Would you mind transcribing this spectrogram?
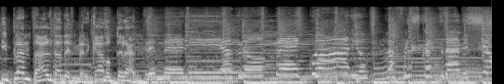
y planta alta del Mercado Terán. Cremería Agropecuario, la fresca tradición.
